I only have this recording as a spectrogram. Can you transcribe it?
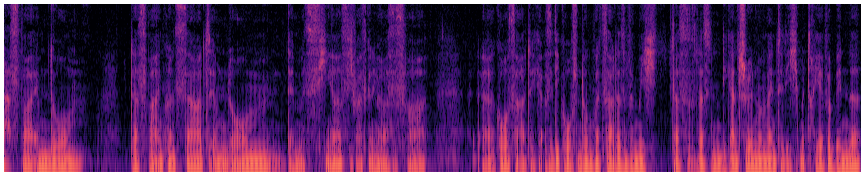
Das war im Dom. Das war ein Konzert im Dom der Messias. Ich weiß gar nicht mehr, was es war. Äh, großartig. Also die großen Domkonzerte sind für mich, das, das sind die ganz schönen Momente, die ich mit Trier verbinde.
